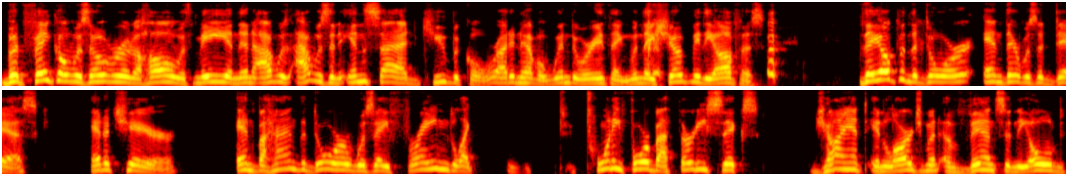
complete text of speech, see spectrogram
But Finkel was over at a hall with me, and then I was I was an inside cubicle where I didn't have a window or anything. When they showed me the office, they opened the door and there was a desk and a chair, and behind the door was a framed like 24 by 36 giant enlargement of Vince in the old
